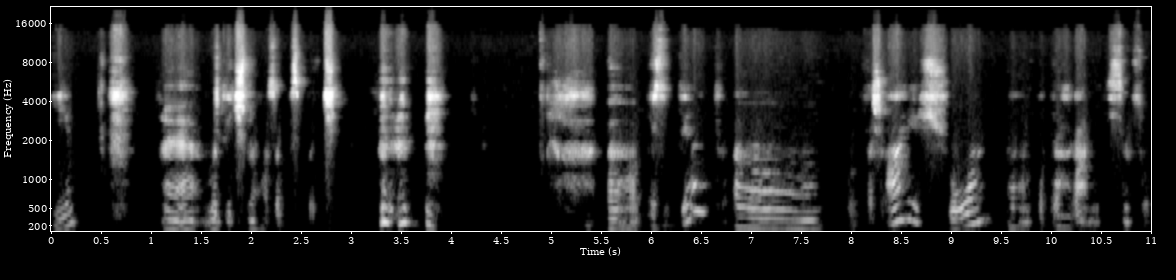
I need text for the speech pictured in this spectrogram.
і медичного забезпечення. Президент вважає, що по програмі 800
